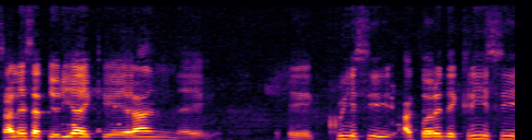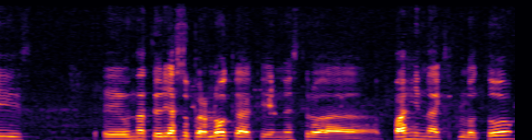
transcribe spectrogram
sale esa teoría de que eran eh, crisis, actores de crisis, eh, una teoría súper loca que nuestra página explotó.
